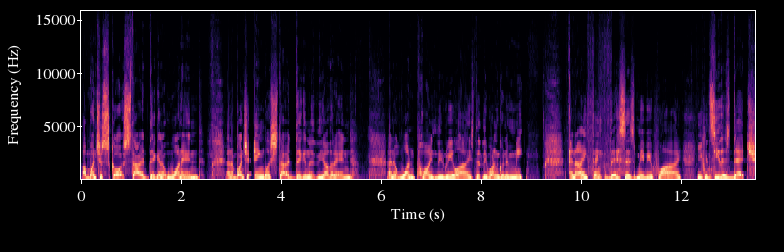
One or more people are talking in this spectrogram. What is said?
a bunch of Scots started digging at one end and a bunch of English started digging at the other end. And at one point, they realised that they weren't going to meet. And I think this is maybe why you can see this ditch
